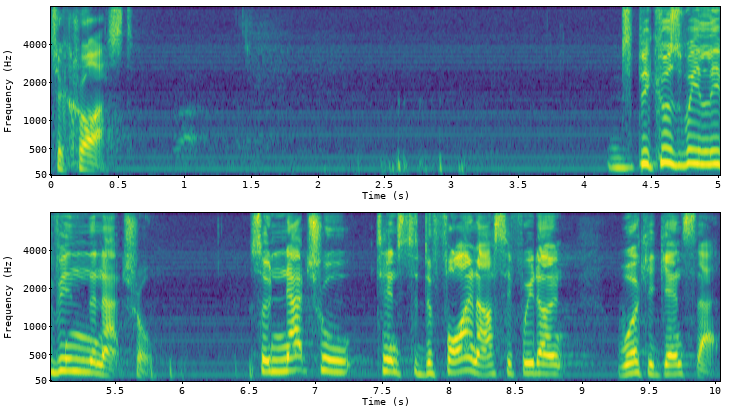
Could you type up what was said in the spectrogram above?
to Christ. It's because we live in the natural. So, natural tends to define us if we don't work against that.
